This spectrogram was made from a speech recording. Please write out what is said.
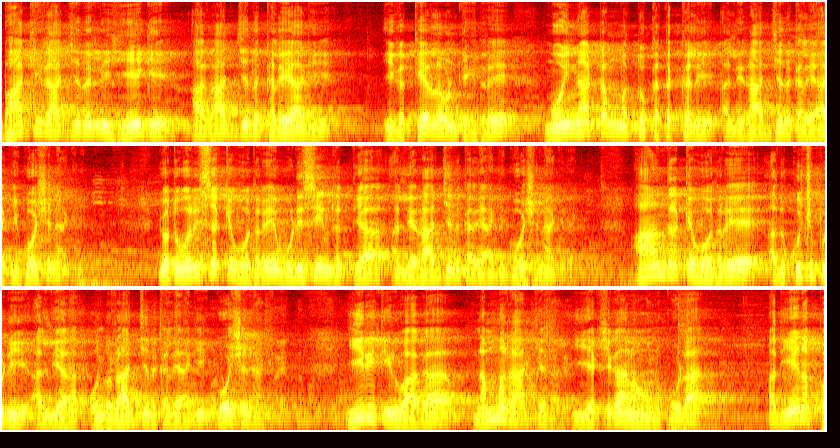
ಬಾಕಿ ರಾಜ್ಯದಲ್ಲಿ ಹೇಗೆ ಆ ರಾಜ್ಯದ ಕಲೆಯಾಗಿ ಈಗ ಕೇರಳವನ್ನು ತೆಗೆದರೆ ಮೊಯ್ನಾಟಂ ಮತ್ತು ಕಥಕ್ಕಲಿ ಅಲ್ಲಿ ರಾಜ್ಯದ ಕಲೆಯಾಗಿ ಘೋಷಣೆ ಆಗಿದೆ ಇವತ್ತು ಒರಿಸ್ಸಕ್ಕೆ ಹೋದರೆ ಒಡಿಸಿ ನೃತ್ಯ ಅಲ್ಲಿ ರಾಜ್ಯದ ಕಲೆಯಾಗಿ ಘೋಷಣೆ ಆಗಿದೆ ಆಂಧ್ರಕ್ಕೆ ಹೋದರೆ ಅದು ಕುಚಿಪುಡಿ ಅಲ್ಲಿಯ ಒಂದು ರಾಜ್ಯದ ಕಲೆಯಾಗಿ ಘೋಷಣೆ ಆಗಿದೆ ಈ ರೀತಿ ಇರುವಾಗ ನಮ್ಮ ರಾಜ್ಯದ ಈ ಯಕ್ಷಗಾನವನ್ನು ಕೂಡ ಅದು ಏನಪ್ಪ,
